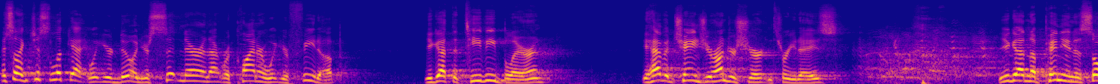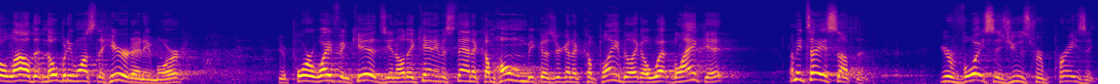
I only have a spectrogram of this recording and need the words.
It's like, just look at what you're doing. You're sitting there in that recliner with your feet up. You got the TV blaring. You haven't changed your undershirt in three days. you got an opinion that's so loud that nobody wants to hear it anymore. Your poor wife and kids, you know, they can't even stand to come home because you're going to complain, be like a wet blanket. Let me tell you something. Your voice is used for praising.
